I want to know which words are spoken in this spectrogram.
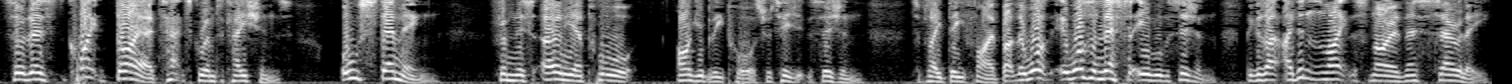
So there's quite dire tactical implications, all stemming from this earlier poor, arguably poor strategic decision to play d5. But there was it was a lesser evil decision because I, I didn't like the scenario necessarily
